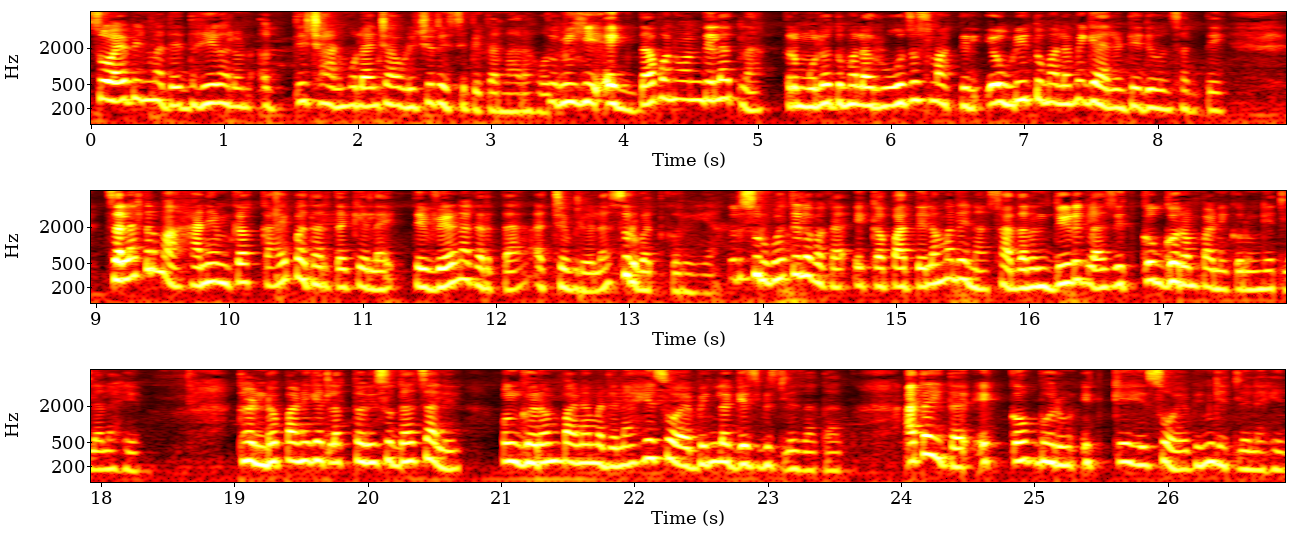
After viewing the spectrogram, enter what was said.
सोयाबीनमध्ये दही घालून अगदी छान मुलांच्या आवडीची रेसिपी करणार आहोत. तुम्ही ही एकदा बनवून दिलात ना तर मुलं तुम्हाला रोजच मागतील एवढी तुम्हाला मी गॅरंटी देऊन सांगते. चला तर मग हा नेमका काय पदार्थ केलाय ते वेळ न करता आजच्या व्हिडिओला सुरुवात करूया. तर सुरुवातीला बघा एका पातेल्यामध्ये ना साधारण दीड ग्लास इतकं गरम पाणी करून घेतलेलं आहे. थंड पाणी घेतलं तरीसुद्धा चालेल पण गरम पाण्यामध्ये ना हे सोयाबीन लगेच भिजले जातात. आता इथं एक कप भरून इतके हे सोयाबीन घेतलेले आहेत.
